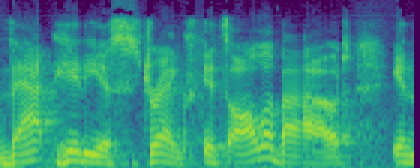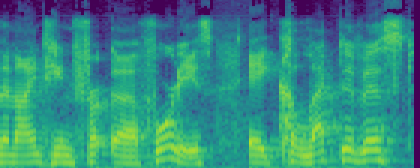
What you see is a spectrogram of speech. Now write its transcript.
That Hideous Strength. It's all about, in the 1940s, a collectivist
